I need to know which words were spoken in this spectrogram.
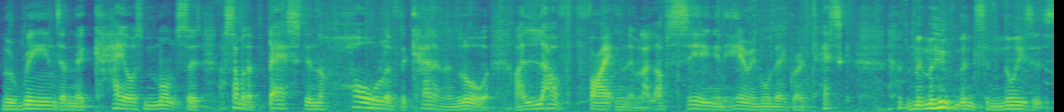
Marines and the Chaos Monsters are some of the best in the whole of the canon and lore. I love fighting them, love seeing and hearing all their grotesque movements and noises.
